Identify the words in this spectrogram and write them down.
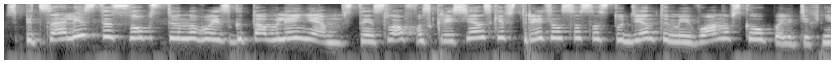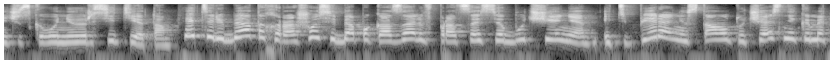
Специалисты собственного изготовления. Станислав Воскресенский встретился со студентами Ивановского политехнического университета. Эти ребята хорошо себя показали в процессе обучения, и теперь они станут участниками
